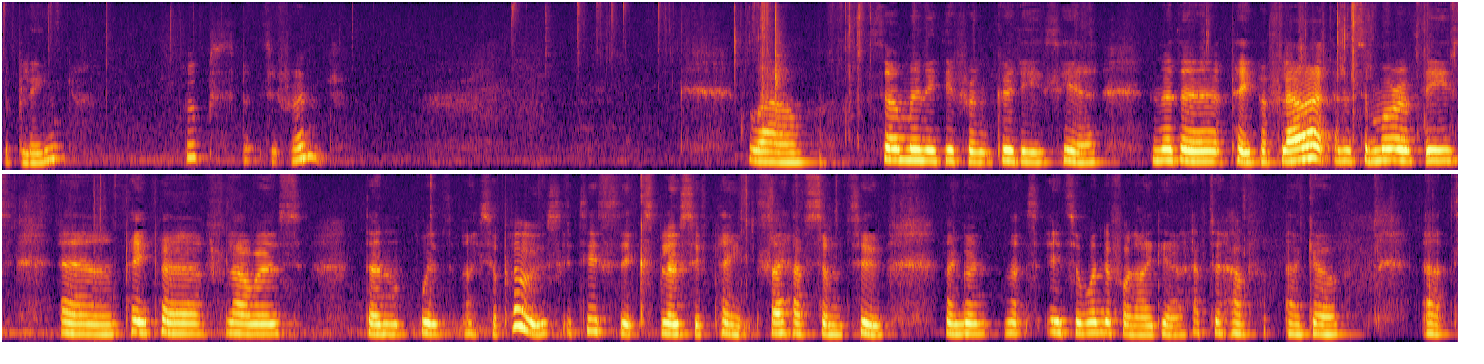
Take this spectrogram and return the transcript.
The bling. Oops, back to front. Wow, so many different goodies here. Another paper flower and some more of these um, paper flowers then with, I suppose, it is the explosive paints. I have some too. I'm going, that's, it's a wonderful idea. I have to have a go at,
